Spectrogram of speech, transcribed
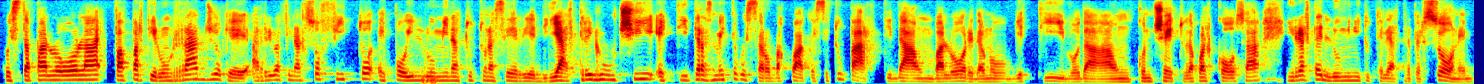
questa parola fa partire un raggio che arriva fino al soffitto e poi illumina tutta una serie di altre luci e ti trasmette questa roba qua, che se tu parti da un valore, da un obiettivo, da un concetto, da qualcosa, in realtà illumini tutte le altre persone.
